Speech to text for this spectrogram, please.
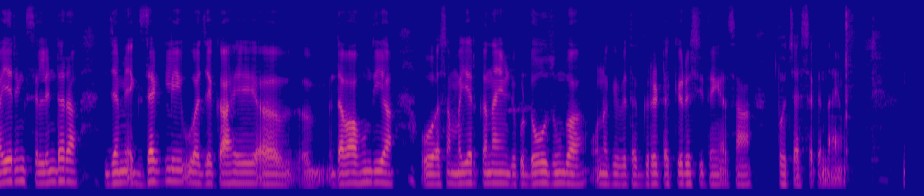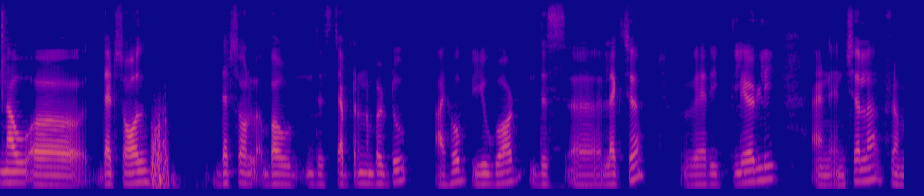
मयरिंग सिलेंडर आहे जंहिंमें एक्ज़ैक्टली उहा जेका आहे दवा होंगी आहे उहो मयर कंदा आहियूं डोज़ हूंदो आहे उनखे विद ग्रेट एक्यूरेसी ताईं असां पहुचाए सघंदा now that's all that's all about this chapter number two I hope you got this lecture very clearly and इनशाला from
